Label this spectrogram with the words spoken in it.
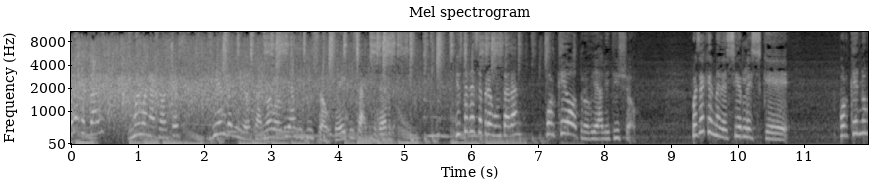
Hola, ¿qué tal? Muy buenas noches. Bienvenidos al nuevo reality show de XH. Y ustedes se preguntarán, ¿por qué otro reality show? Pues déjenme decirles que, ¿por qué no?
